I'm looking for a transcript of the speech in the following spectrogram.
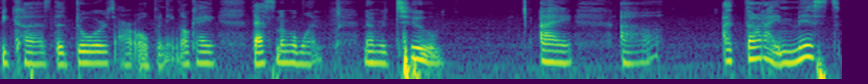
because the doors are opening. Okay, that's number one. Number two, I uh, I thought I missed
